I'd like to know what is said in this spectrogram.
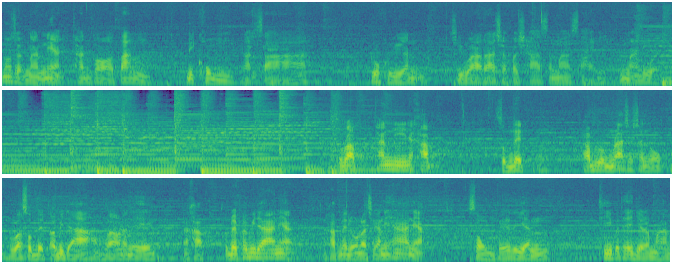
นอกจากนั้นเนี่ยท่านก็ตั้งนิคมรักษา โรคเรื้อนชื่อว่าราชประชาสมาสายขึ้นมาด้วยสำหรับท่านนี้นะครับ สมเด็จพระบรมราชชนก หรือว่าสมเด็จพระบิดาของเรานั่นเองนะครับสมเด็จพระบิดาเนี่ยนะครับในหลวงรัชกาลที่5เนี่ยส่งไปเรียนที่ประเทศเยอรมัน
